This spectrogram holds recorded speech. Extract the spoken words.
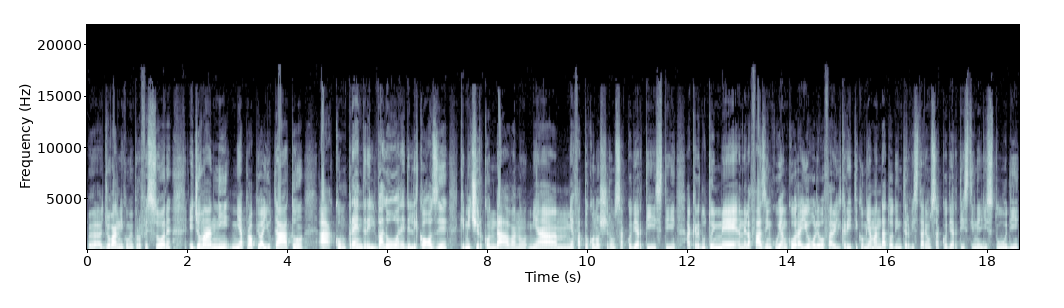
eh, Giovanni come professore e Giovanni mi ha proprio aiutato a comprendere il valore delle cose che mi circondavano, mi ha, mi ha, fatto conoscere un sacco di artisti, ha creduto in me nella fase in cui ancora io volevo fare il critico, mi ha mandato ad intervistare un sacco di artisti negli studi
